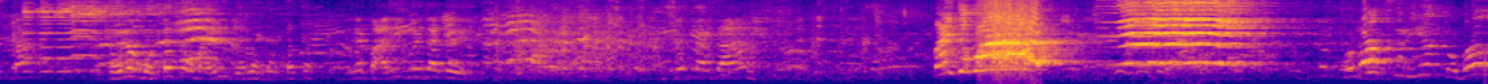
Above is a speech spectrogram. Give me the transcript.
दिसत का डोलं मोठं कर माई डोलं मोठं कर. बारीक होत आले. दिसत नाही का? माई तो बा तो बघ सूर्य तो बघ.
